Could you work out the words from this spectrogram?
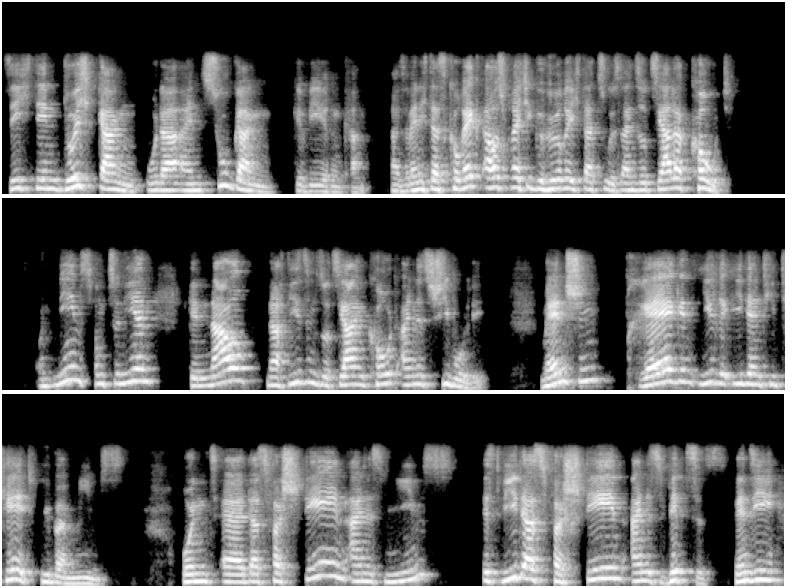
sich den Durchgang oder einen Zugang gewähren kann. Also wenn ich das korrekt ausspreche, gehöre ich dazu. Es ist ein sozialer Code. Und Memes funktionieren genau nach diesem sozialen Code eines Shibboleth. Menschen prägen ihre Identität über Memes. Und äh, das Verstehen eines Memes ist wie das Verstehen eines Witzes. Wenn Sie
